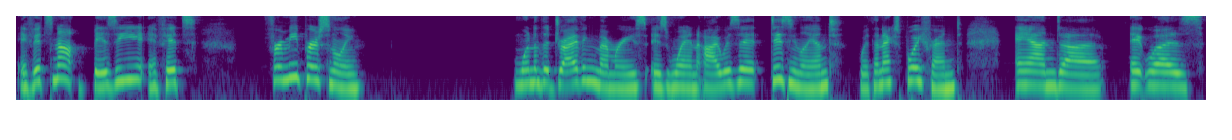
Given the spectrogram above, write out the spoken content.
if it's not busy, if it's, for me personally, one of the driving memories is when I was at Disneyland with an ex boyfriend, and uh, it was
